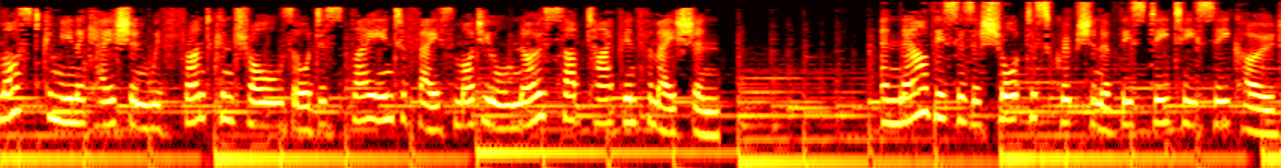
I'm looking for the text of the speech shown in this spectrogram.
Lost communication with front controls or display interface module no subtype information. And now this is a short description of this DTC code.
